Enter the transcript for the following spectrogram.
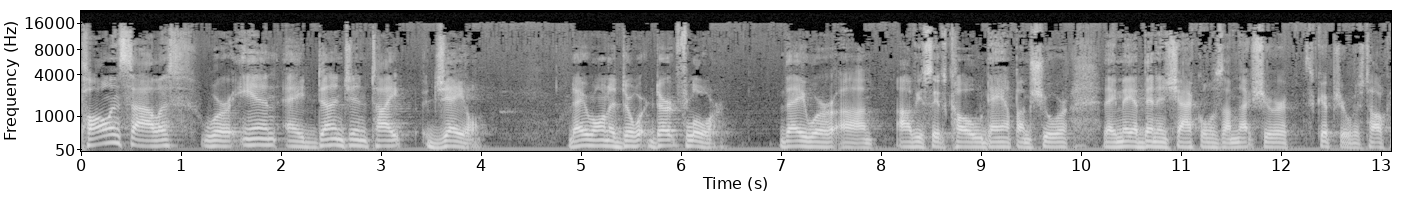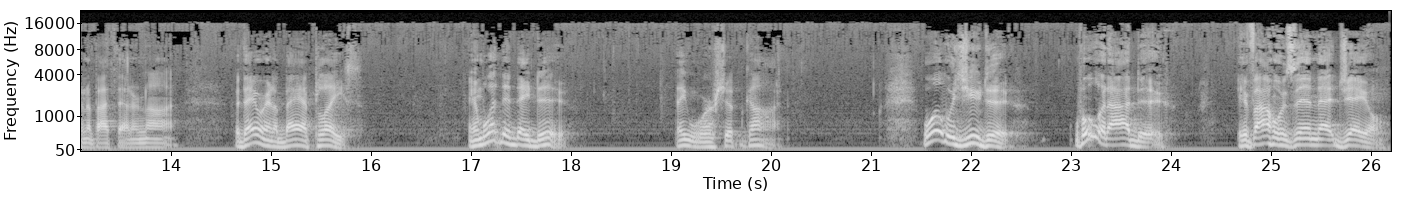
Paul and Silas were in a dungeon type jail. They were on a dirt floor. They were, um, obviously, it was cold, damp, I'm sure. They may have been in shackles. I'm not sure if Scripture was talking about that or not. But they were in a bad place. And what did they do? They worshiped God. What would you do? What would I do if I was in that jail?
